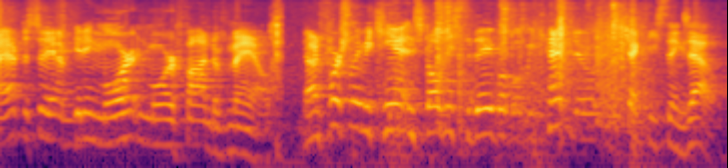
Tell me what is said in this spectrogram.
I have to say, I'm getting more and more fond of mail. Now, unfortunately, we can't install these today, but what we can do is check these things out.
